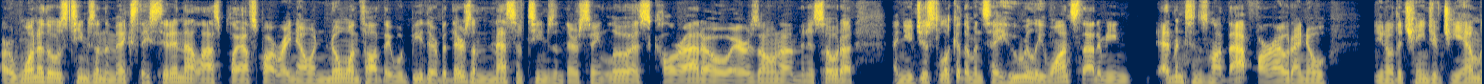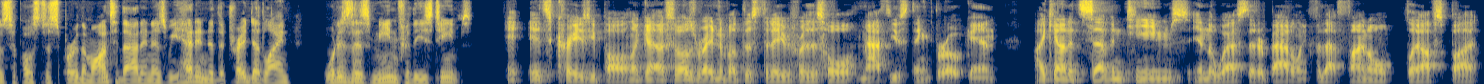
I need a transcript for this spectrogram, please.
are one of those teams in the mix. They sit in that last playoff spot right now, and no one thought they would be there. But there's a mess of teams in there St. Louis, Colorado, Arizona, Minnesota. And you just look at them and say, who really wants that? I mean, Edmonton's not that far out. I know, you know, the change of GM was supposed to spur them onto that. And as we head into the trade deadline, what does this mean for these teams? It's crazy, Paul. Like, uh, so I was writing about this today before this whole Matthews thing broke. And I counted seven teams in the West that are battling for that final playoff spot,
